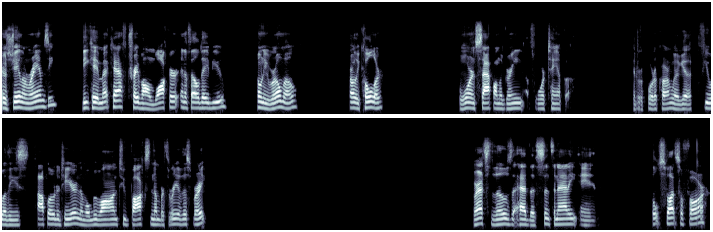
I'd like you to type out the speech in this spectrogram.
There's Jalen Ramsey, DK Metcalf, Travon Walker, NFL debut, Tony Romo, Charlie Kolar, Warren Sapp on the green for Tampa. A reporter card. I'm going to get a few of these top loaded here, and then we'll move on to box number three of this break. Congrats to those that had the Cincinnati and Colts spot so far.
